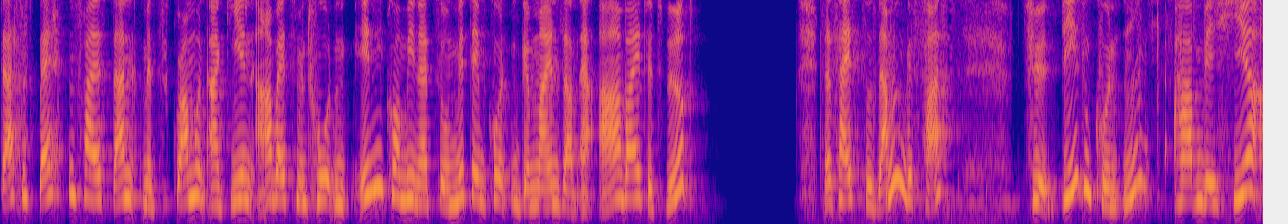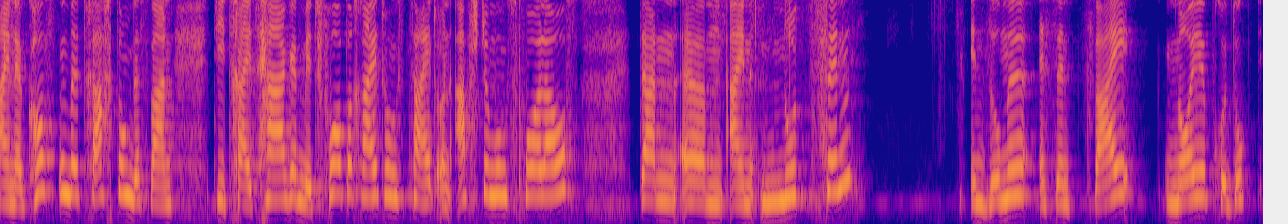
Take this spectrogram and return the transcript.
das es bestenfalls dann mit Scrum und agilen Arbeitsmethoden in Kombination mit dem Kunden gemeinsam erarbeitet wird. Das heißt zusammengefasst, für diesen Kunden haben wir hier eine Kostenbetrachtung. Das waren die drei Tage mit Vorbereitungszeit und Abstimmungsvorlauf. Dann ähm, ein Nutzen. In Summe, es sind zwei neue Produkte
